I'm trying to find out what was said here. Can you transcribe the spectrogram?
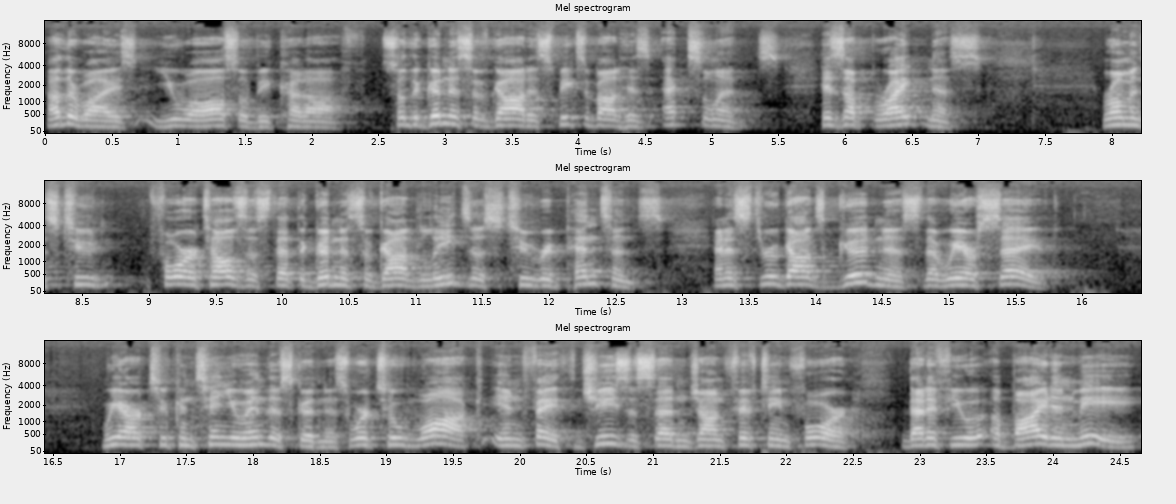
Otherwise, you will also be cut off. So, the goodness of God, it speaks about his excellence, his uprightness. Romans 2 4 tells us that the goodness of God leads us to repentance, and it's through God's goodness that we are saved. We are to continue in this goodness. We're to walk in faith. Jesus said in John 15, 4, that if you abide in me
